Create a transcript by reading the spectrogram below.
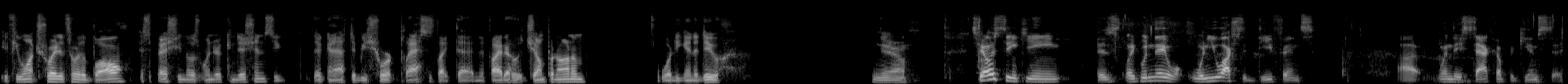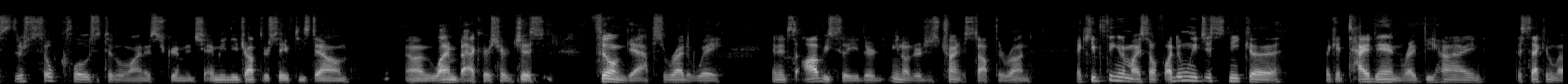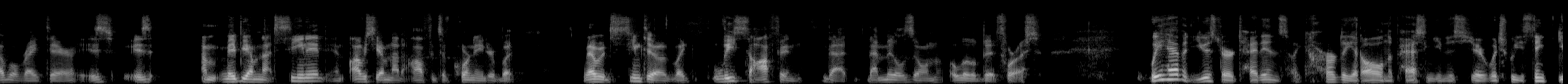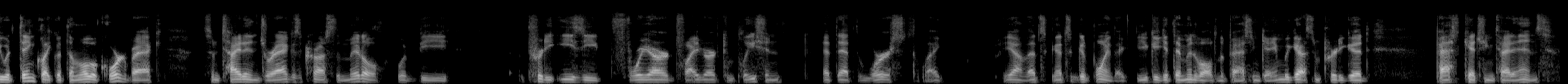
if you want Troy to throw the ball, especially in those winter conditions, you, they're going to have to be short passes like that. And if Idaho's jumping on them, what are you going to do? Yeah. See, I was thinking is like when they when you watch the defense, uh, when they stack up against us, they're so close to the line of scrimmage. I mean, they drop their safeties down uh, linebackers are just filling gaps right away, and it's obviously they're you know they're just trying to stop the run. I keep thinking to myself, why don't we just sneak a like a tight end right behind the second level right there? Is is um, maybe I'm not seeing it, and obviously I'm not an offensive coordinator, but that would seem to like least soften that that middle zone a little bit for us. We haven't used our tight ends like hardly at all in the passing game this year, which we think you would think like with the mobile quarterback, some tight end drags across the middle would be pretty easy four yard, five yard completion at that worst. Like, yeah, that's that's a good point. Like you could get them involved in the passing game. We got some pretty good pass catching tight ends.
